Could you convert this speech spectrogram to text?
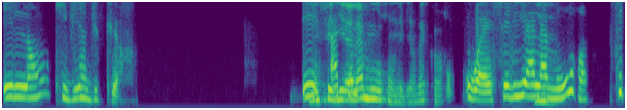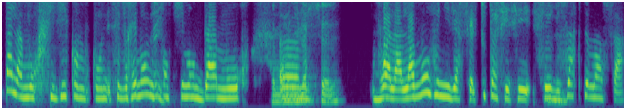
élan qui vient du cœur. Et c'est lié à, l'amour, on est bien d'accord. Ouais, c'est lié à mm. l'amour. C'est pas l'amour physique comme c'est vraiment le sentiment d'amour. L'amour euh, universel. Voilà, l'amour universel, tout à fait. C'est c'est mm. exactement ça.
